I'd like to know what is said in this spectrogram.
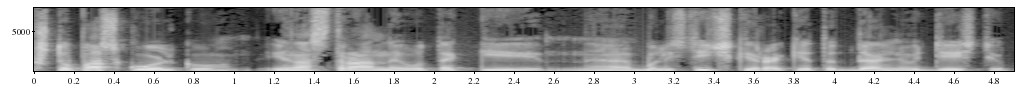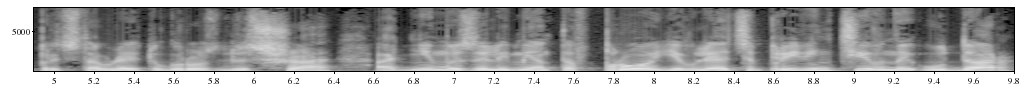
что поскольку иностранные вот такие э, баллистические ракеты дальнего действия представляют угрозу для США, одним из элементов ПРО является превентивный удар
